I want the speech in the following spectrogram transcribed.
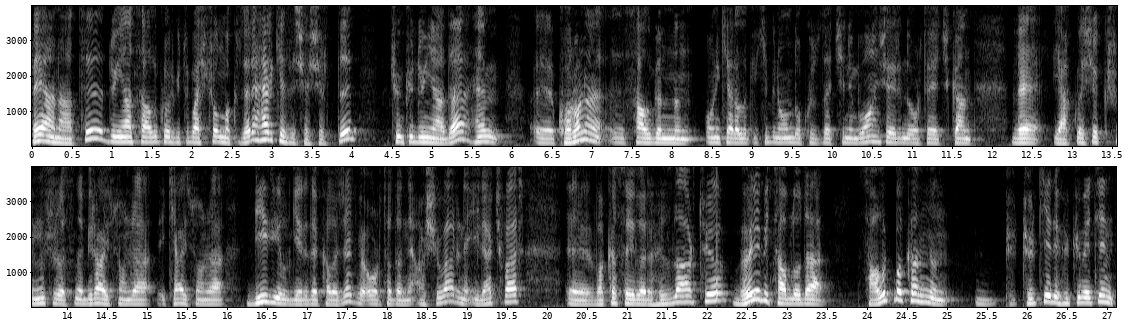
beyanatı Dünya Sağlık Örgütü başta olmak üzere herkesi şaşırttı. Çünkü dünyada hem e, korona e, salgınının 12 Aralık 2019'da Çin'in Wuhan şehrinde ortaya çıkan ve yaklaşık şunun şurasında bir ay sonra, iki ay sonra bir yıl geride kalacak ve ortada ne aşı var ne ilaç var. E, vaka sayıları hızla artıyor. Böyle bir tabloda Sağlık Bakanı'nın Türkiye'de hükümetin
